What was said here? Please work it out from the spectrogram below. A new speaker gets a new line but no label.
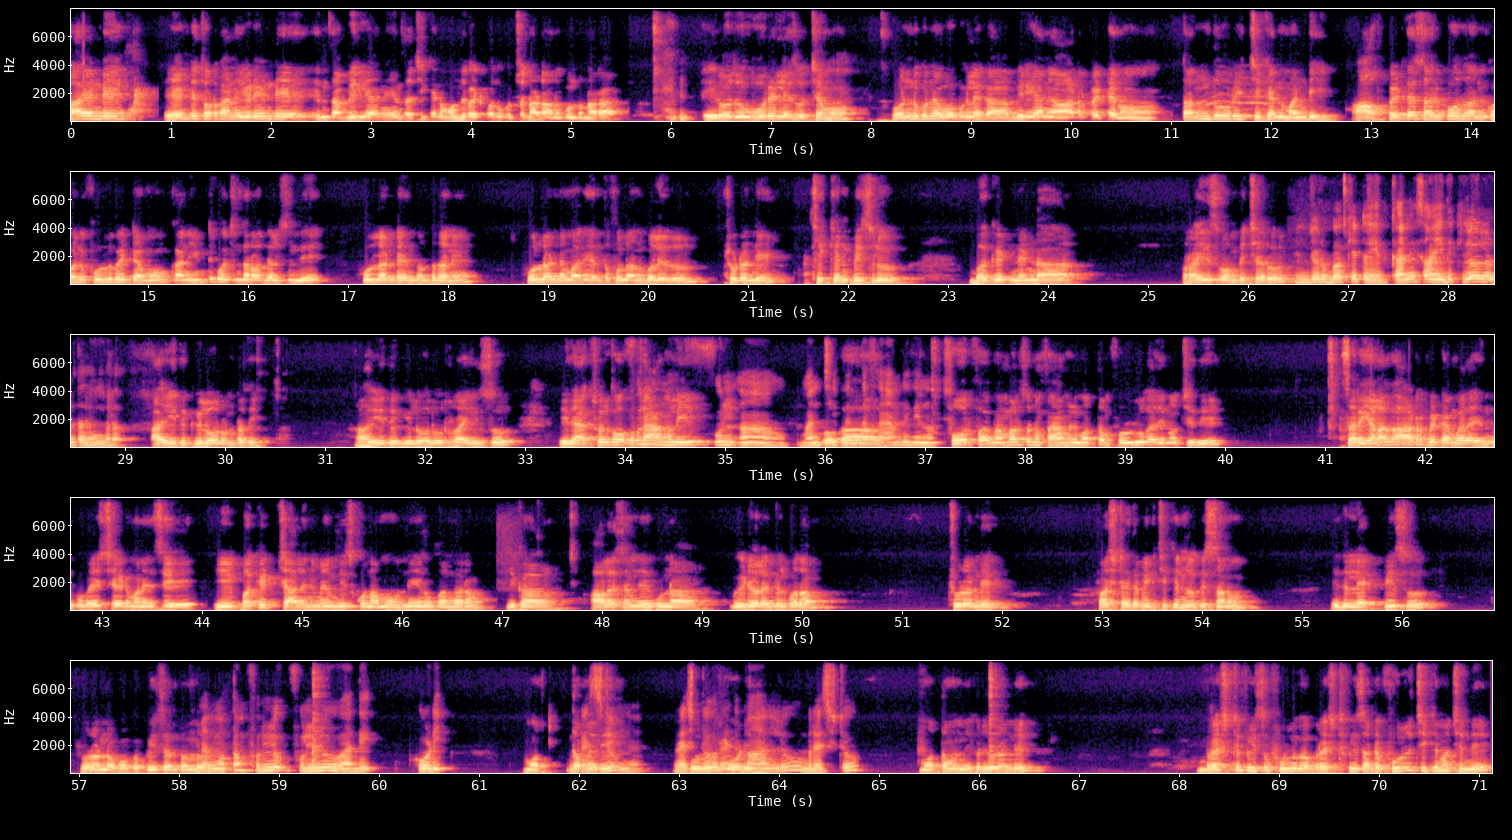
Hi అండి. ఏంటి చూడగానే ఈడేంటి? ఇంత బిర్యానీ ఇంత చికెన్ ముందు పెట్టుకొని కూర్చున్నాడు అనుకుంటున్నారా? ఈరోజు ఊరెళ్ళేసి వచ్చాము. వండుకునే ఓపిక లేక బిర్యానీ ఆర్డర్ పెట్టాను. తందూరి చికెన్ మండి. హాఫ్ పెడితే సరిపోదు అనుకొని ఫుల్ పెట్టాము. కానీ ఇంటికి వచ్చిన తర్వాత తెలిసింది ఫుల్ అంటే ఎంత ఉంటుందని. ఫుల్ అంటే మరీ ఎంత ఫుల్ అనుకోలేదు. చూడండి. చికెన్ పీసులు బకెట్ నిండా రైస్ పంపించారు.
చూడు బకెట్ కనీసం ఐదు కిలోలు ఉంటుంది ఇందులో.
ఐదు కిలోలు ఉంటుంది. ఐదు కిలోలు రైసు. ఇది యాక్చువల్గా ఒక ఫ్యామిలీ
ఫుల్
ఒక- ఫోర్ ఫైవ్ మెంబర్స్ ఉన్న ఫ్యామిలీ మొత్తం ఫుల్గా తినొచ్చు ఇది. సరే ఎలాగో ఆర్డర్ పెట్టాం కదా ఎందుకు వేస్ట్ చేయడం అనేసి ఈ బకెట్ ఛాలెంజ్ మేము తీసుకున్నాము నేను బంగారం. ఇక ఆలస్యం చేయకుండా వీడియోలోకి వెళ్ళిపోదాం. చూడండి. ఫస్ట్ అయితే మీకు చికెన్ చూపిస్తాను. ఇది లెగ్ పీసు చూడండి ఒక్కొక్క పీస్ ఎంత ఉందో.
మొత్తం ఫుల్ ఫుల్ అది కోడి.
మొత్తం
బ్రెస్ట్
ఇది
బ్రెస్ట్ రెండు. కాళ్ళు బ్రెస్ట్
మొత్తం ఉంది ఇక్కడ చూడండి. బ్రెస్ట్ పీస్ ఫుల్గా బ్రెస్ట్ పీస్ అంటే ఫుల్ చికెన్ వచ్చింది.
